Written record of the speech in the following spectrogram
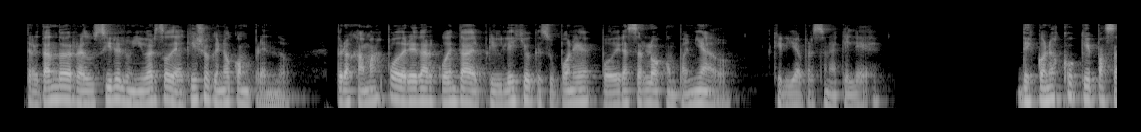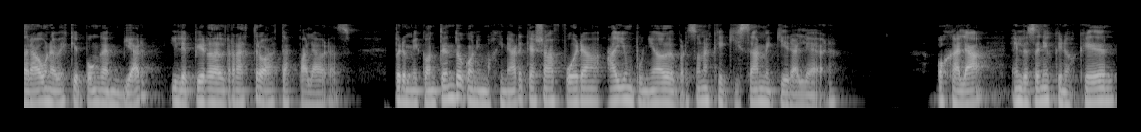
tratando de reducir el universo de aquello que no comprendo, pero jamás podré dar cuenta del privilegio que supone poder hacerlo acompañado, querida persona que lee. Desconozco qué pasará una vez que ponga enviar y le pierda el rastro a estas palabras, pero me contento con imaginar que allá afuera hay un puñado de personas que quizá me quiera leer. Ojalá, en los años que nos queden,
